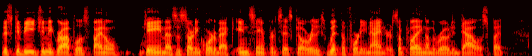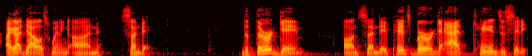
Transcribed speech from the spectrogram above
this could be Jimmy Garoppolo's final game as a starting quarterback in San Francisco, or at least with the 49ers. They're playing on the road in Dallas, but I got Dallas winning on Sunday. The third game on Sunday Pittsburgh at Kansas City.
